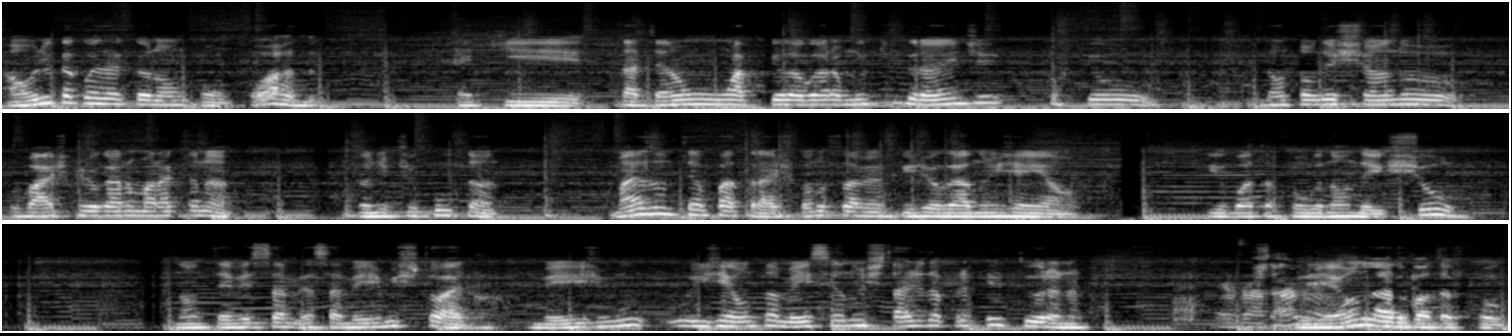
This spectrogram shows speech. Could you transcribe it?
A única coisa que eu não concordo é que tá tendo um apelo agora muito grande porque o, não estão deixando o Vasco jogar no Maracanã. Estão dificultando. Mais um tempo atrás, quando o Flamengo quis jogar no Engenhão e o Botafogo não deixou, não teve essa, essa mesma história. Mesmo o Engenhão também sendo um estádio da prefeitura, né? O Engenhão Exatamente. não é do Botafogo.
